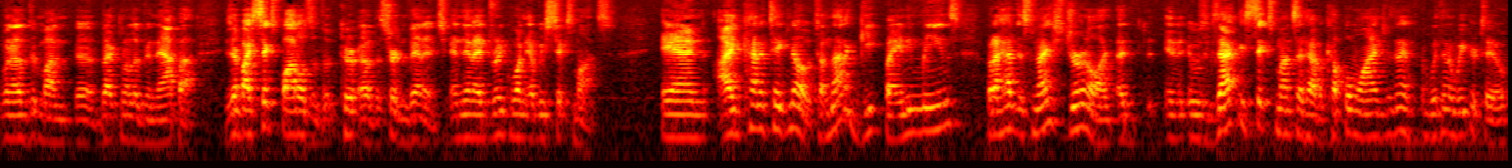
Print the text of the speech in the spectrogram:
when I lived in uh, back when I lived in Napa is I buy six bottles of the of a certain vintage, and then I drink one every six months. And I kind of take notes. I'm not a geek by any means, but I had this nice journal. I, I, it, it was exactly six months. I'd have a couple wines within a, within a week or two,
